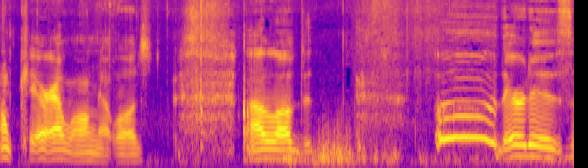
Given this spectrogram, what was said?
don't care how long that was. I loved it. Oh, there it is.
